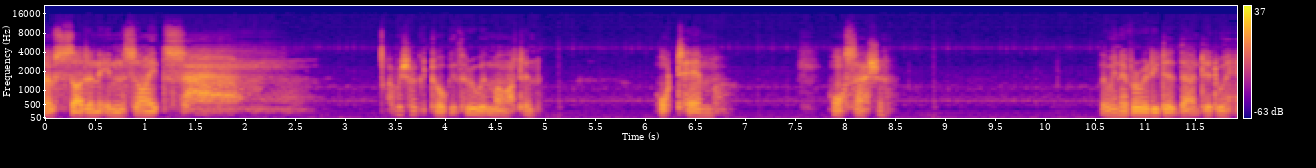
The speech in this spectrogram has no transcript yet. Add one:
no sudden insights. I wish I could talk it through with Martin. Or Tim. Or Sasha. But we never really did that, did we?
